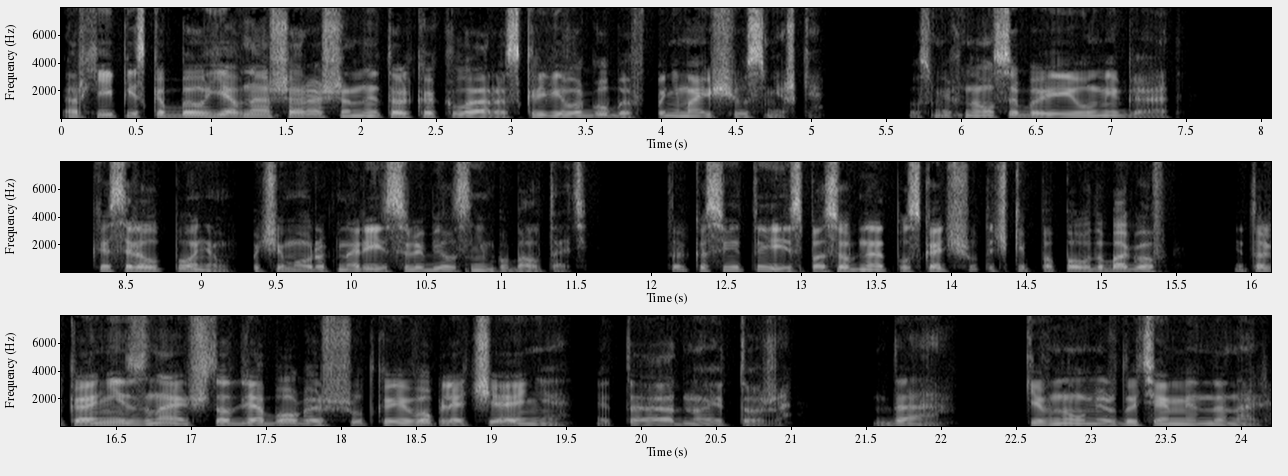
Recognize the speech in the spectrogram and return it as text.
Архиепископ был явно ошарашен, и только Клара скривила губы в понимающей усмешке. Усмехнулся бы и Умигат. Кесарел понял, почему Ракнарис любил с ним поболтать. Только святые способны отпускать шуточки по поводу богов, и только они знают, что для бога шутка и вопль отчаяния — это одно и то же. «Да», — кивнул между тем Минденаль.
